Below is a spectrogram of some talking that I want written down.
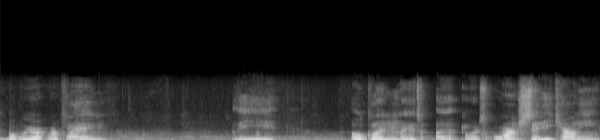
but we're we're playing the Oakland. I think It's uh, or it's Orange City County.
